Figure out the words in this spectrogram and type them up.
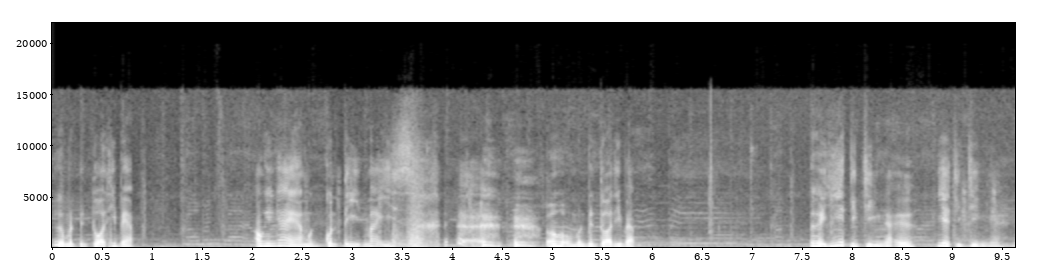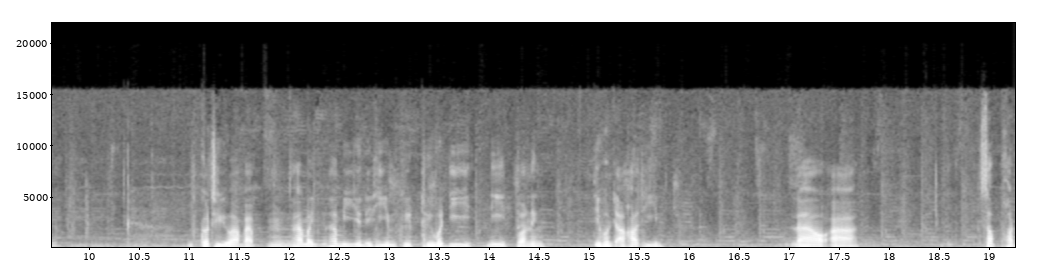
เออมันเป็นตัวที่แบบ เอาง่ายๆอะมึงกวนตีนมากอีสเออมันเป็นตัวที่แบบเออเหี้ยจริงๆนะเออเหี้ยจริงๆไง ก็ถือว่าแบบถ้าไม่ถ้ามีอยู่ในทีมคือถือว่าดีนี่ตัวหนึ่งที่ผมจะเอาเข้าทีม แล้วอ่าซัพพอร์ต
